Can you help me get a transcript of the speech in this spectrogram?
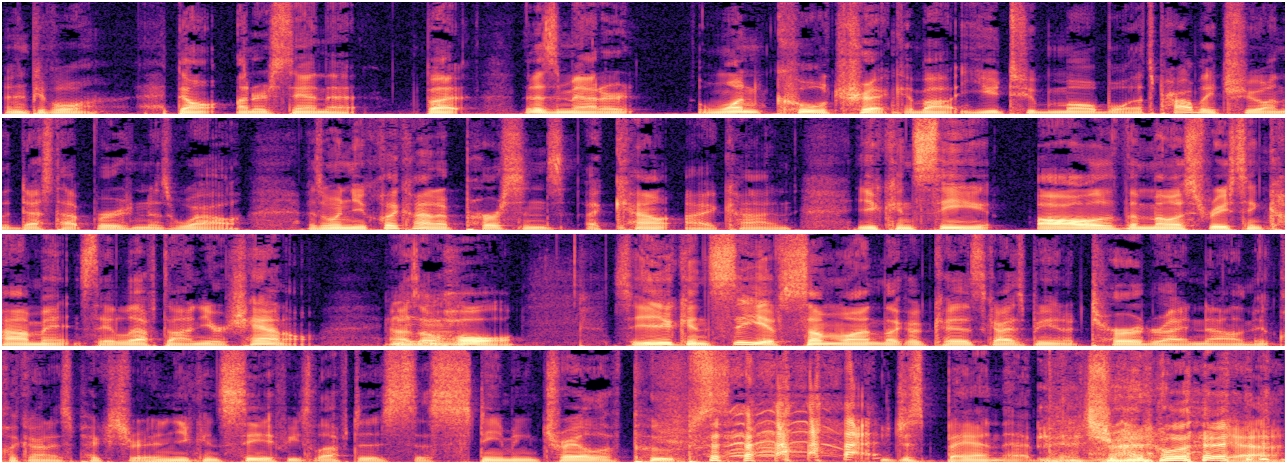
and people don't understand that. But it doesn't matter. One cool trick about YouTube mobile, that's probably true on the desktop version as well, is when you click on a person's account icon, you can see all of the most recent comments they left on your channel as a whole. So you can see if someone like, okay, this guy's being a turd right now. Let me click on his picture, and you can see if he's left us a steaming trail of poops. you just ban that bitch right away. Yeah.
